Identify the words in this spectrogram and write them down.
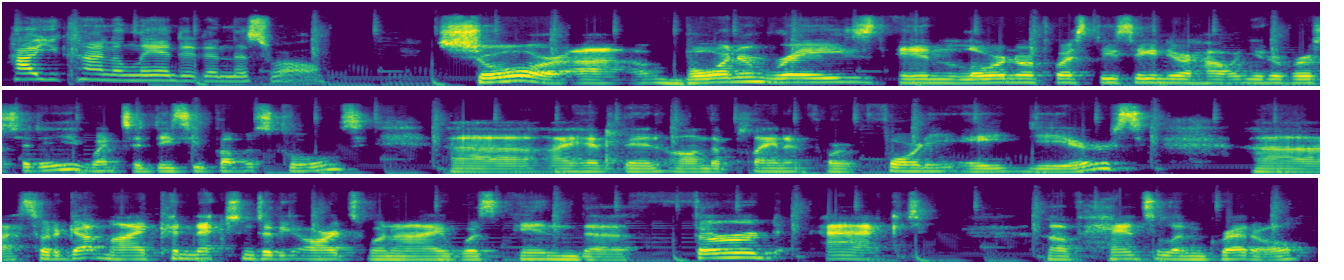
how you kind of landed in this role. Sure. Uh, born and raised in lower Northwest DC near Howard University, went to DC public schools. Uh, I have been on the planet for 48 years. Uh, sort of got my connection to the arts when I was in the third act of Hansel and Gretel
